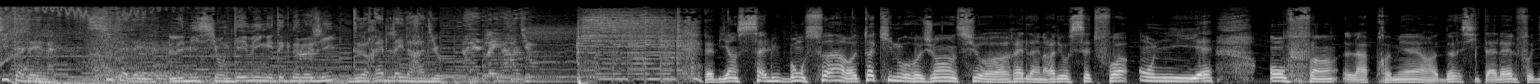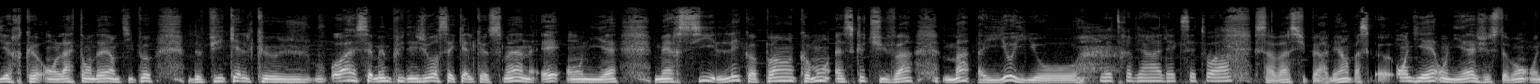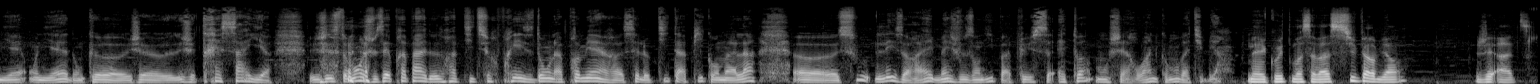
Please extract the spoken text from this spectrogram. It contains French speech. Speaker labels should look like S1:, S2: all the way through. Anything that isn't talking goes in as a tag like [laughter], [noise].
S1: Citadel. Citadel. L'émission gaming et technologie de Redline Radio. Redline Radio.
S2: Eh bien, salut, bonsoir. Toi qui nous rejoins sur Redline Radio, cette fois, on y est enfin la première de Citadel. Faut dire qu'on l'attendait un petit peu depuis quelques, ouais, c'est même plus des jours, c'est quelques semaines et on y est. Merci les copains. Comment est-ce que tu vas, ma yo-yo?
S3: Mais très bien, Alex. Et toi?
S2: Ça va super bien parce qu'on y est, on y est justement, on y est, on y est. Donc euh, je, je tressaille. Justement, je vous ai préparé deux trois petites surprises, dont la première, c'est le petit tapis qu'on a là euh, sous les oreilles. Mais je vous en dis pas plus. Et toi, mon cher Juan, comment vas-tu bien
S4: Mais écoute, moi ça va super bien. J'ai hâte.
